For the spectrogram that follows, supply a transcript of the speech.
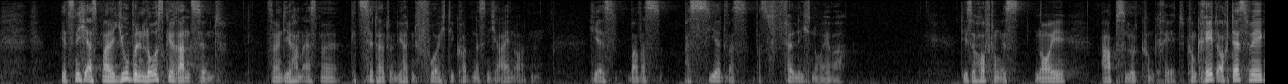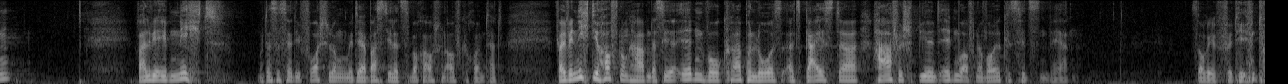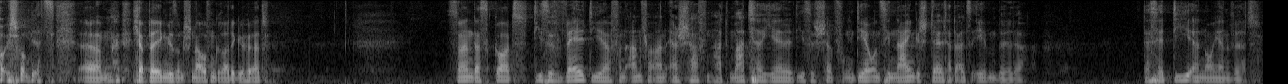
jetzt nicht erstmal jubelnd losgerannt sind, sondern die haben erstmal gezittert und die hatten Furcht, die konnten das nicht einordnen. Hier ist, war was passiert, was, was völlig neu war. Diese Hoffnung ist neu, absolut konkret. Konkret auch deswegen, weil wir eben nicht, und das ist ja die Vorstellung, mit der Basti letzte Woche auch schon aufgeräumt hat, weil wir nicht die Hoffnung haben, dass wir irgendwo körperlos als Geister, Harfe spielend irgendwo auf einer Wolke sitzen werden. Sorry für die Enttäuschung jetzt. Ähm, ich habe da irgendwie so ein Schnaufen gerade gehört. Sondern dass Gott diese Welt, die er von Anfang an erschaffen hat, materiell, diese Schöpfung, in die er uns hineingestellt hat als Ebenbilder, dass er die erneuern wird.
